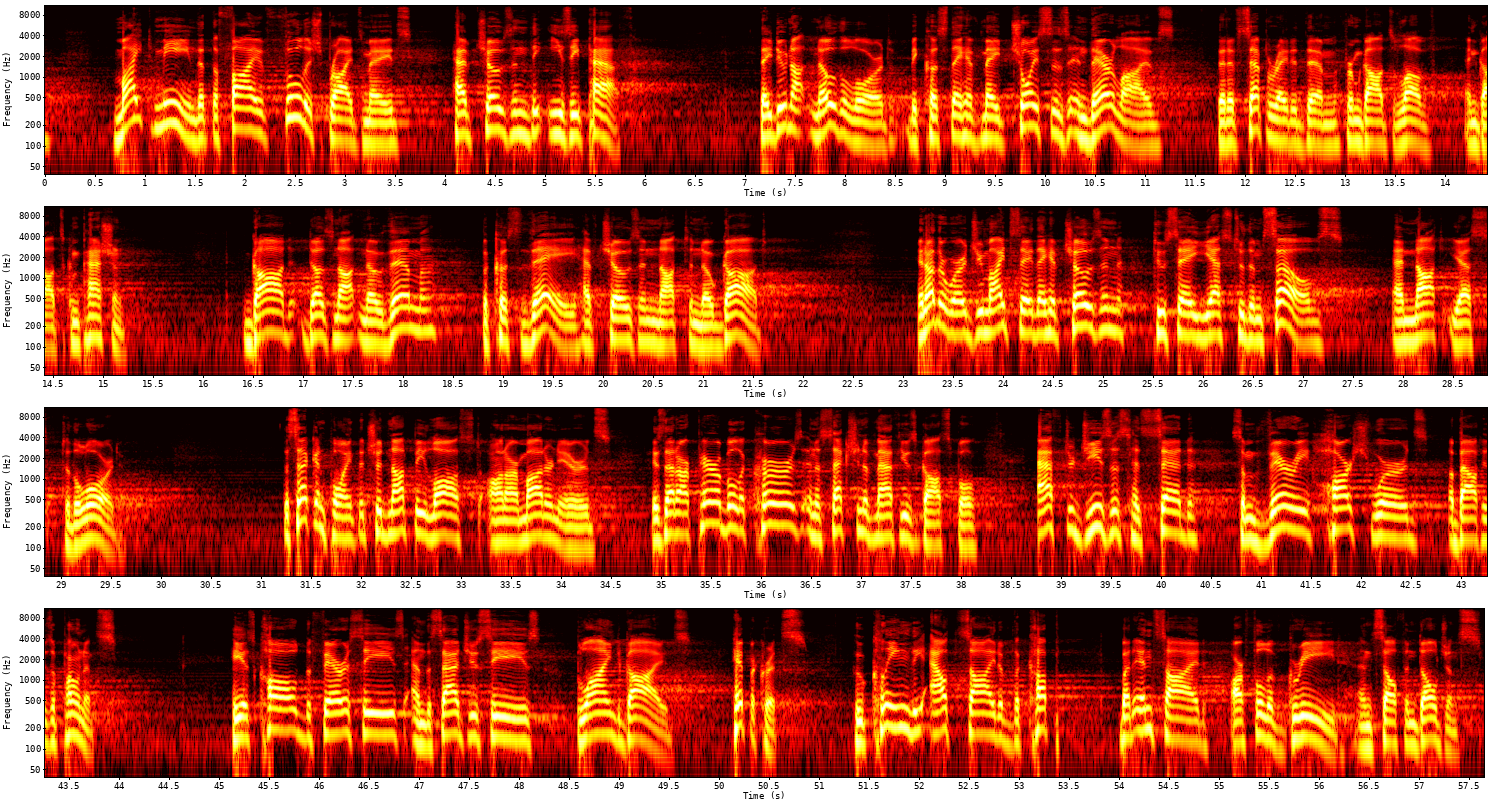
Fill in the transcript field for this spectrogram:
might mean that the five foolish bridesmaids have chosen the easy path. They do not know the Lord because they have made choices in their lives that have separated them from God's love and God's compassion. God does not know them because they have chosen not to know God. In other words, you might say they have chosen to say yes to themselves and not yes to the Lord. The second point that should not be lost on our modern ears is that our parable occurs in a section of Matthew's gospel after Jesus has said some very harsh words about his opponents. He has called the Pharisees and the Sadducees blind guides, hypocrites who clean the outside of the cup, but inside are full of greed and self indulgence.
